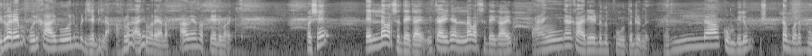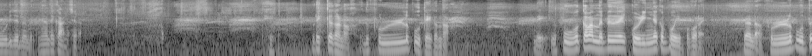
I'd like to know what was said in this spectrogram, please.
ഇതുവരെയും ഒരു കായ് പോലും പിടിച്ചിട്ടില്ല. അവളെ കാര്യം പറയാമല്ലോ അത് ഞാൻ സത്യമായിട്ട് പറയും. പക്ഷേ എല്ലാ വർഷത്തേക്കായും ഈ കഴിഞ്ഞ എല്ലാ വർഷത്തേക്കായും ഭയങ്കര കാര്യമായിട്ട് ഇത് പൂത്തിട്ടുണ്ട്. എല്ലാ കൊമ്പിലും ഇഷ്ടംപോലെ പൂ പിടിച്ചിട്ടുണ്ട് ഞാൻ അത് കാണിച്ചു തരാം ഇവിടെയൊക്കെ കണ്ടോ? ഇത് ഫുള്ള് പൂത്തേക്കെന്താ ഇത് പൂവൊക്കെ വന്നിട്ട് ഇത് കൊഴിഞ്ഞൊക്കെ പോയി ഇപ്പോൾ കുറേ. കണ്ടോ? ഫുള്ള് പൂത്ത്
